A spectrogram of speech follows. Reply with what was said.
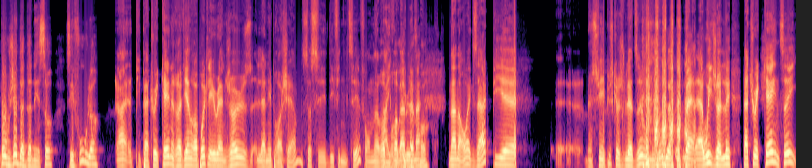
pas obligé de donner ça. C'est fou, là puis Patrick Kane ne reviendra pas avec les Rangers l'année prochaine. Ça, c'est définitif. On aura ah, probablement. Non, non, exact. Puis, euh, euh, je me souviens plus ce que je voulais dire au niveau de. Ben, ah oui, je l'ai. Patrick Kane, tu sais,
